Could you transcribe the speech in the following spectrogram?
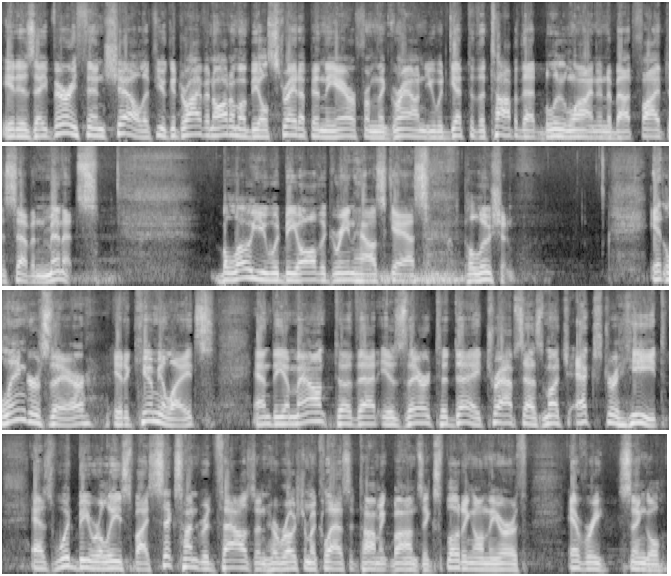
It is a very thin shell. If you could drive an automobile straight up in the air from the ground, you would get to the top of that blue line in about five to seven minutes. Below you would be all the greenhouse gas pollution. It lingers there, it accumulates, and the amount uh, that is there today traps as much extra heat as would be released by 600,000 Hiroshima class atomic bombs exploding on the Earth every single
